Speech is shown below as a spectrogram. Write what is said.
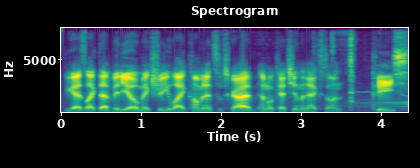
if you guys like that video make sure you like comment and subscribe and we'll catch you in the next one. Peace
